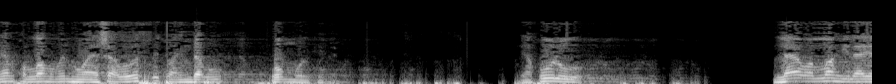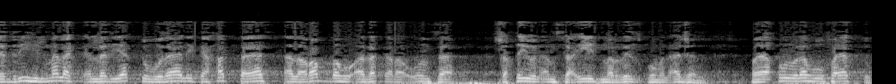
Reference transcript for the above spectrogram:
يمحو الله منه ما يشاء ويثبت وعنده أم الكتاب. يقول لا والله لا يدريه الملك الذي يكتب ذلك حتى يسأل ربه أذكر أو أنثى شقي أم سعيد من رزق من أجل فيقول له فيكتب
